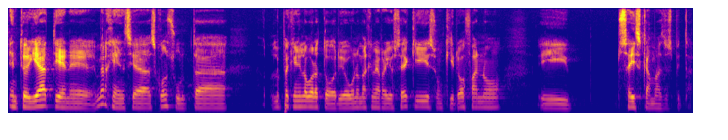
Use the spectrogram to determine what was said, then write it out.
en teoría, tiene emergencias, consulta, un pequeño laboratorio, una máquina de rayos X, un quirófano y seis camas de hospital.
